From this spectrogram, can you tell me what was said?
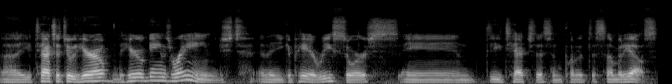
Uh, you attach it to a hero. The hero gains ranged, and then you can pay a resource and detach this and put it to somebody else.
